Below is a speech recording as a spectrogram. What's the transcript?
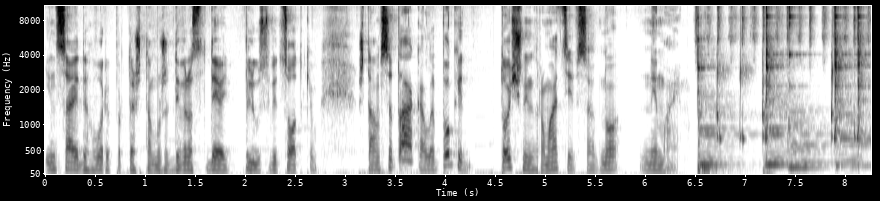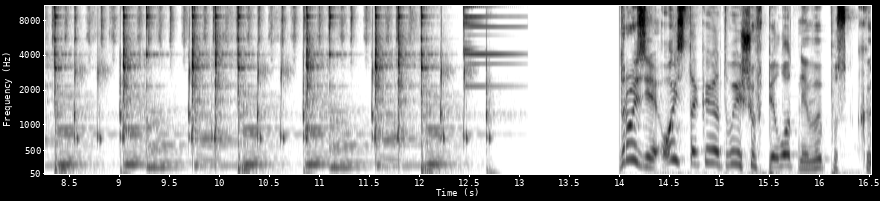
інсайди говорять про те, що там уже 99 плюс відсотків. Що там все так, але поки точної інформації все одно немає. Друзі, ось такий от вийшов пілотний випуск е,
